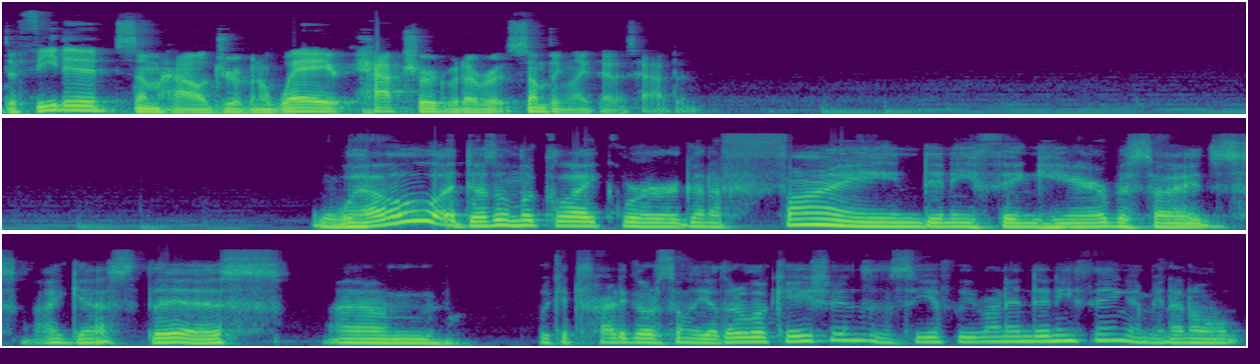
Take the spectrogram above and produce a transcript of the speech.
defeated, somehow driven away, or captured, whatever. Something like that has happened. Well, it doesn't look like we're gonna find anything here besides, I guess, this. Um, we could try to go to some of the other locations and see if we run into anything. I mean, I don't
